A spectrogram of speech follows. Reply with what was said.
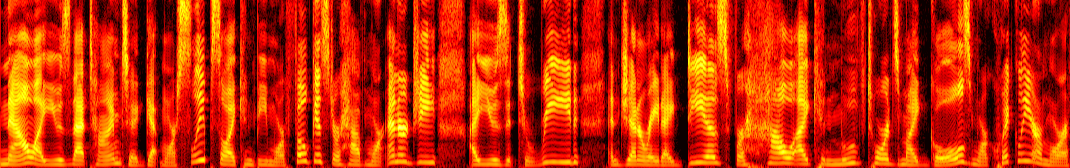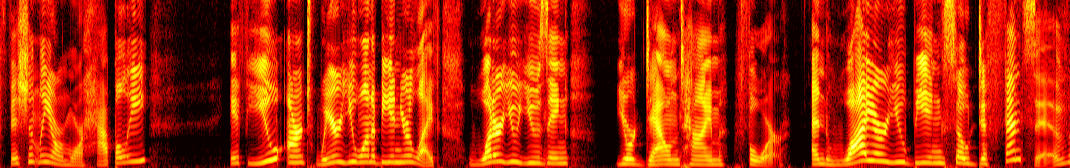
Now I use that time to get more sleep so I can be more focused or have more energy. I use it to read and generate ideas for how I can move towards my goals more quickly or more efficiently or more happily. If you aren't where you want to be in your life, what are you using your downtime for? And why are you being so defensive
